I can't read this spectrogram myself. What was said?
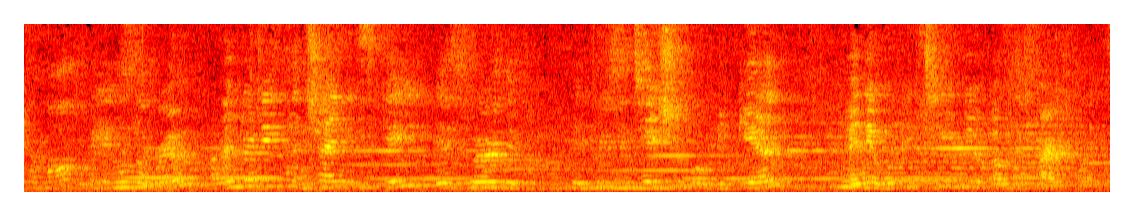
Come all the into the room. Underneath the Chinese gate is where the, the presentation will begin, and it will continue of the fireplace.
